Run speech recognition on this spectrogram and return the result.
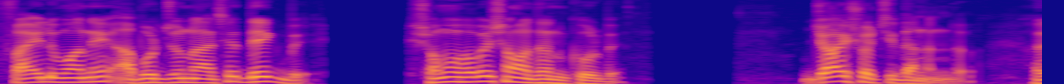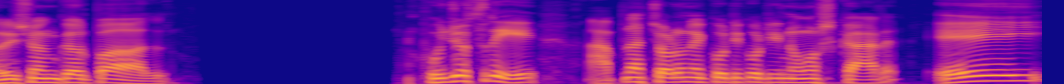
ফাইল ওয়ানে আবর্জনা আছে, দেখবে। সমভাবে সমাধান করবে। জয় সচিদানন্দ হরিশঙ্কর পাল। পূজশ্রী আপনার চরণে কোটি কোটি নমস্কার। এই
